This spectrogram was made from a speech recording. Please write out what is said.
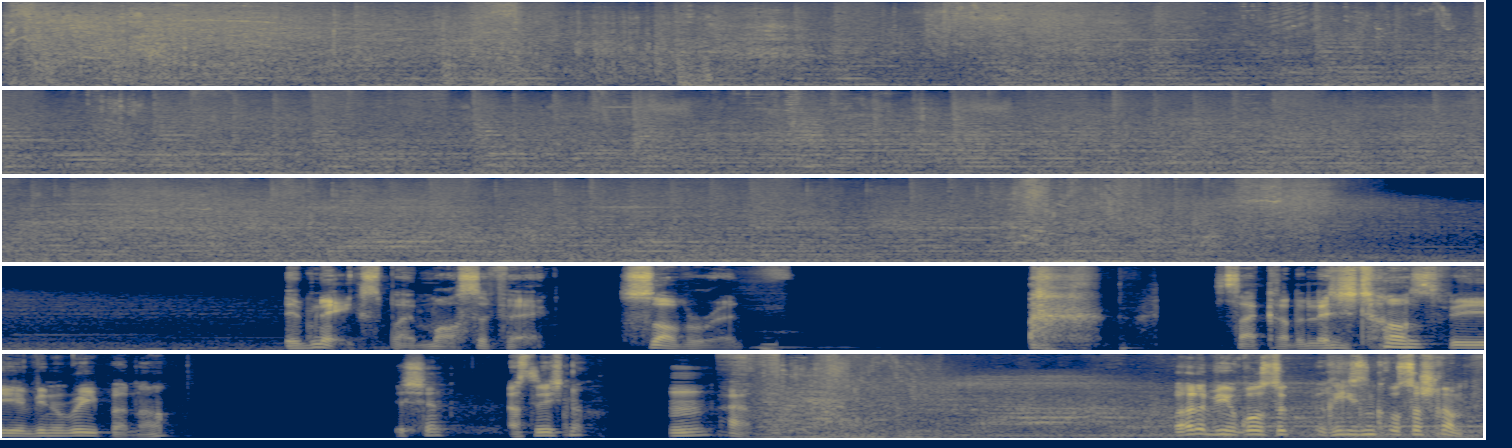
Demnächst bei Mass Effect. Sovereign. Sah gerade legit aus wie, wie ein Reaper, ne? Bisschen. Das sehe ich noch. Hm? Ah. Oder wie ein große, riesengroßer Schrimp.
